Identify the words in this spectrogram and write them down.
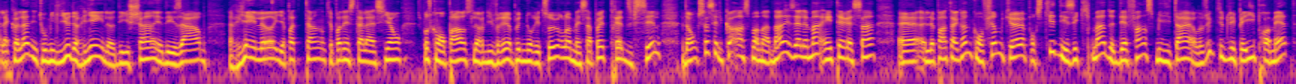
la colonne est au milieu de rien, là, des champs, il y a des arbres, rien là. Il n'y a pas de tente, il n'y a pas d'installation. Je suppose qu'on passe leur livrer un peu de nourriture là, mais ça peut être très difficile. Donc ça c'est le cas en ce moment. Dans les éléments intéressants, euh, le Pentagone confirme que pour ce qui est des équipements de défense militaire, là, sais que tous les pays promettent,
